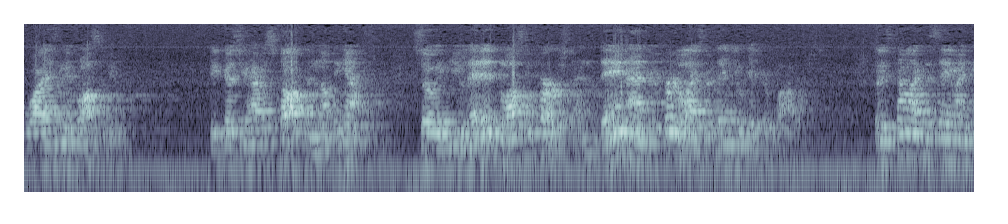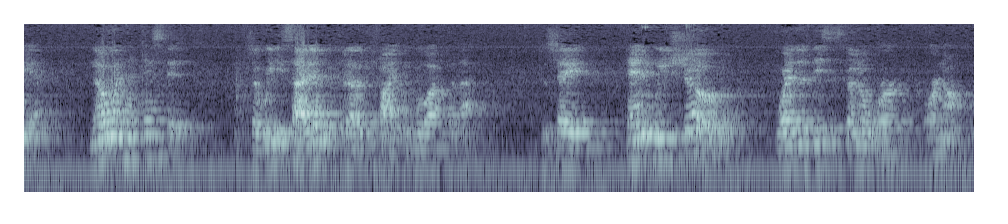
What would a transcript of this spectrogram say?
why isn't it blossoming? Because you have a stalk and nothing else. So if you let it blossom first, and then add your fertilizer, then you'll get your flowers. So it's kind of like the same idea. No one had tested it. So we decided with Fidelity Five to go after that. To say, can we show whether this is going to work or not?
